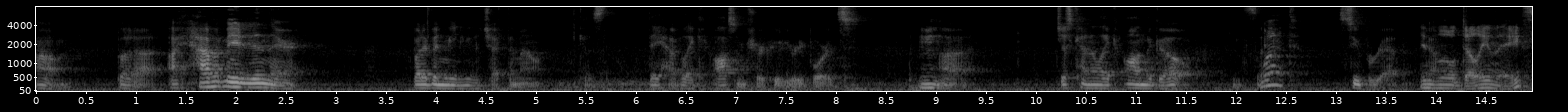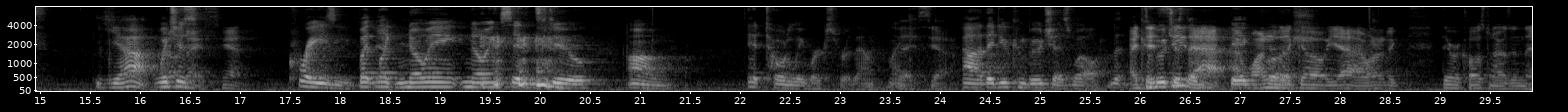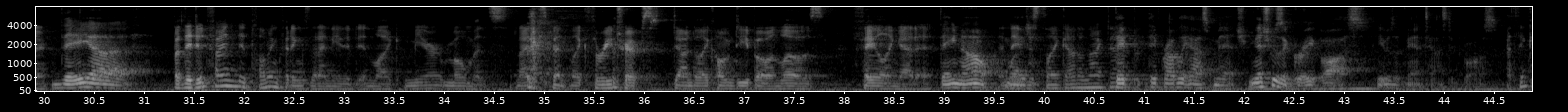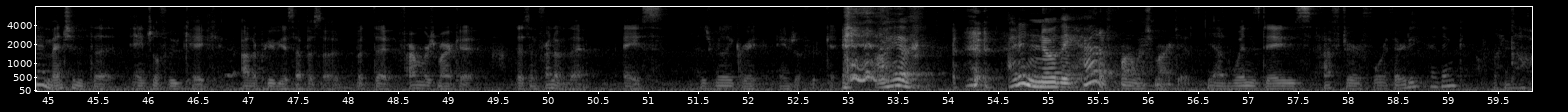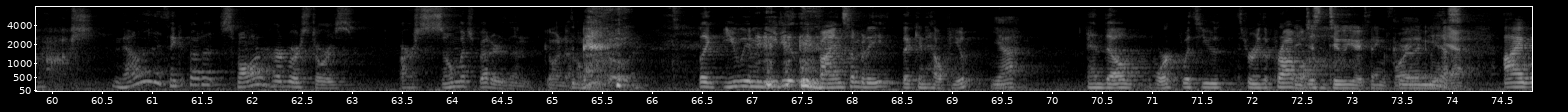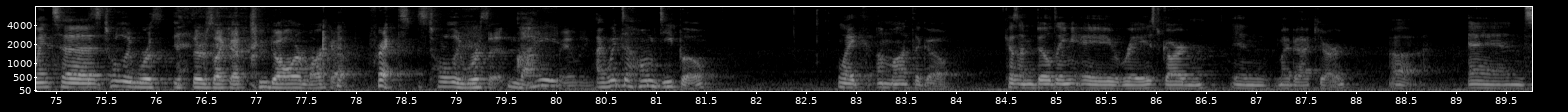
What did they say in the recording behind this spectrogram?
Um, but uh, I haven't made it in there, but I've been meaning to check them out because they have like awesome charcuterie boards, Mm. uh, just kind of like on the go. It's like What? super rad. In yeah. the little deli in the Ace? yeah, which Oh, is nice. yeah. crazy, but like knowing knowing Sid and Stu, um, it totally works for them. Like Nice. Yeah. uh, they do kombucha as well. The, I did see that. I wanted push. to go. Yeah, I wanted to. They were closed when I was in there, They uh, but they did find the plumbing fittings that I needed in like mere moments, and I spent like three trips down to like Home Depot and Lowe's, failing at it, they know, and they just like got it knocked out. they they probably asked Mitch. Mitch was a great boss. He was a fantastic boss. I think I mentioned the angel food cake on a previous episode, but the farmers market that's in front of the Ace has really great angel food cake. I have. I didn't know they had a farmers market. yeah, on Wednesdays after 4:30, I think. Oh my gosh, now that I think about it, smaller hardware stores are so much better than going to Home Depot. like you immediately find somebody that can help you, Yeah. and they'll work with you through the problem. They just do your thing for you. Goodness. Yeah. I went to. it's totally worth if there's like a two dollar markup. Right. It's totally worth it. Not I, failing. I went to Home Depot like a month ago because I'm building a raised garden in my backyard, uh, and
